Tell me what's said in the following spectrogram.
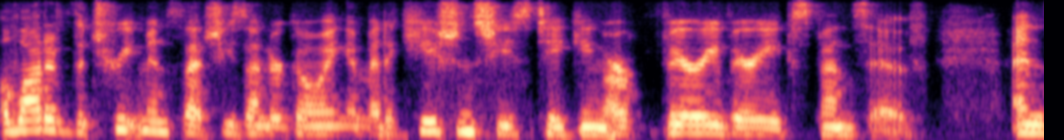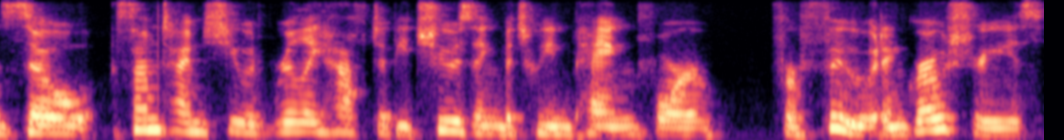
a lot of the treatments that she's undergoing and medications she's taking are very, very expensive. And so sometimes she would really have to be choosing between paying for for food and groceries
